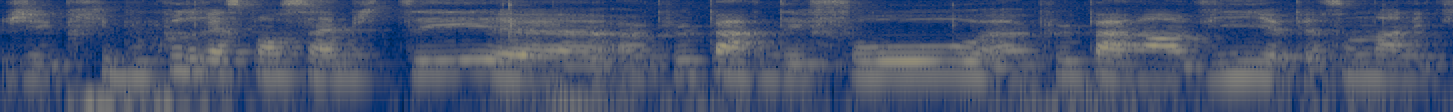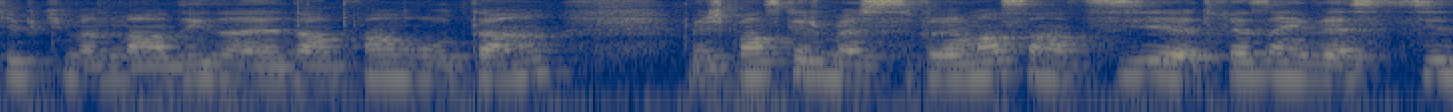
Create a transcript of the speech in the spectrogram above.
J'ai pris beaucoup de responsabilités, un peu par défaut, un peu par envie. Il n'y a personne dans l'équipe qui m'a demandé d'en prendre autant. Mais je pense que je me suis vraiment sentie très investie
